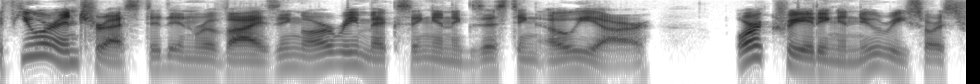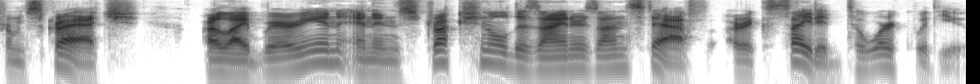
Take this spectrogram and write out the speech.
If you are interested in revising or remixing an existing OER or creating a new resource from scratch, our librarian and instructional designers on staff are excited to work with you.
